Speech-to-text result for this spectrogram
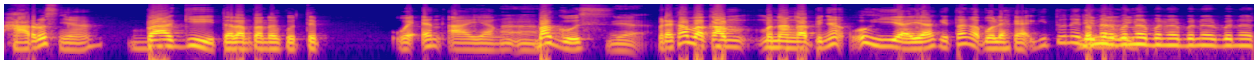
harusnya bagi dalam tanda kutip WNA yang Heeh. bagus Iya. mereka bakal menanggapinya oh iya ya kita nggak boleh kayak gitu nih Bali." benar benar benar benar.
